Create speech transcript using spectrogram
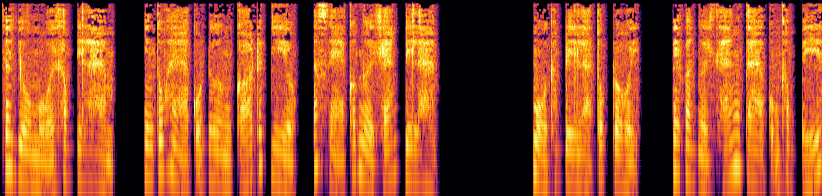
cho dù muội không đi làm, nhưng tú hạ của đường có rất nhiều, chắc sẽ có người khác đi làm. Muội không đi là tốt rồi, ngay phần người khác ta cũng không biết,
